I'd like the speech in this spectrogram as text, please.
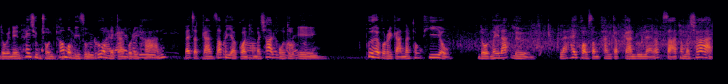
โดยเน้นให้ชุมชนเข้ามามีส่วนร่วมในการบริหาร และจัดการทรัพยากรธรรมชาติของตัวเอง เพื่อให้บริการนักท่องเที่ยว โดยไม่ละเลย และให้ความสำคัญกับการดูแลรักษาธรรมชาติ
